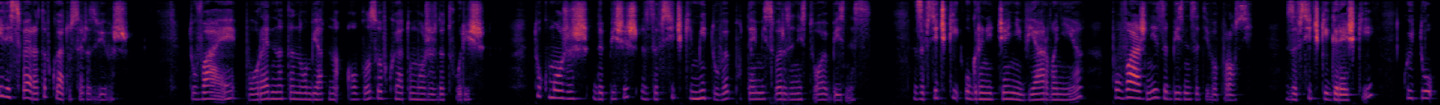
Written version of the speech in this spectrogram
или сферата, в която се развиваш. Това е поредната необятна област, в която можеш да твориш. Тук можеш да пишеш за всички митове по теми, свързани с твоя бизнес за всички ограничени вярвания по важни за бизнеса ти въпроси, за всички грешки, които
